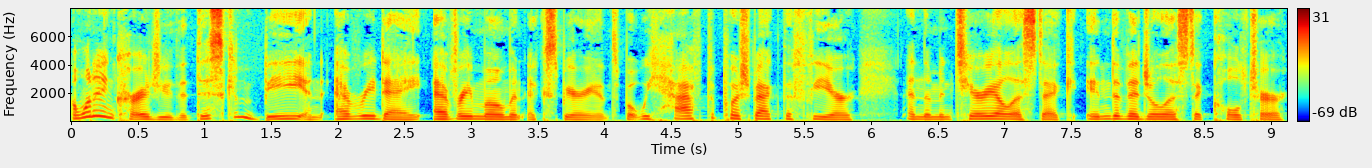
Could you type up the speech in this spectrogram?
I want to encourage you that this can be an everyday, every moment experience, but we have to push back the fear and the materialistic, individualistic culture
